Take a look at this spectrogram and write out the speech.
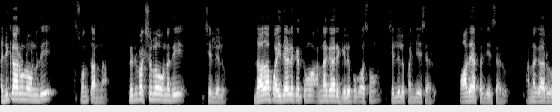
అధికారంలో ఉన్నది సొంత అన్న ప్రతిపక్షంలో ఉన్నది చెల్లెలు. దాదాపు ఐదేళ్ళ క్రితం అన్నగారి గెలుపు కోసం చెల్లెలు పనిచేశారు పాదయాత్ర చేశారు. అన్నగారు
